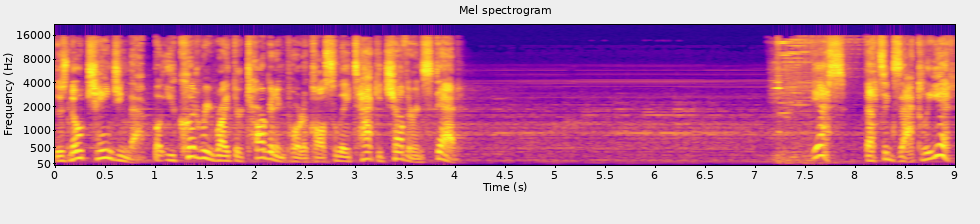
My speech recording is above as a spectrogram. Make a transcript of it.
There's no changing that, but you could rewrite their targeting protocol so they attack each other instead. Yes, that's exactly it.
